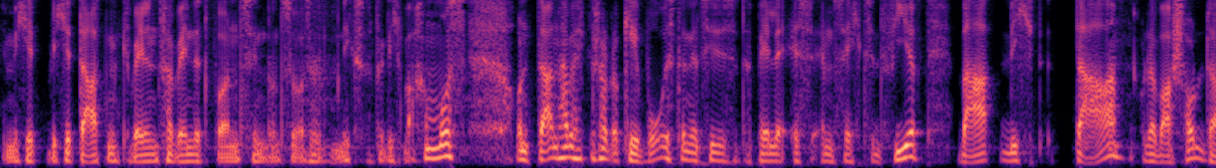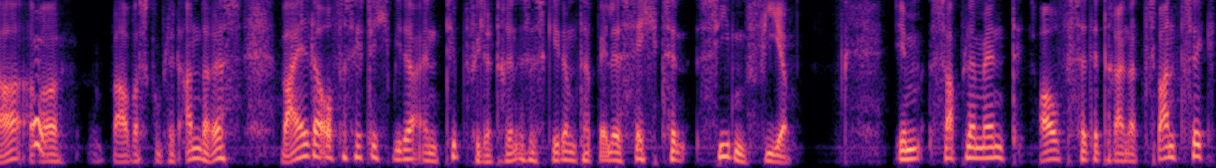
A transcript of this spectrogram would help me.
welche, welche Datenquellen verwendet worden sind und so, also nichts, was wirklich machen muss. Und dann habe ich geschaut, okay, wo ist denn jetzt hier diese Tabelle SM164? War nicht da oder war schon da, oh. aber oh. war was komplett anderes, weil da offensichtlich wieder ein Tippfehler drin ist. Es geht um Tabelle 1674. Im Supplement auf Seite 320,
